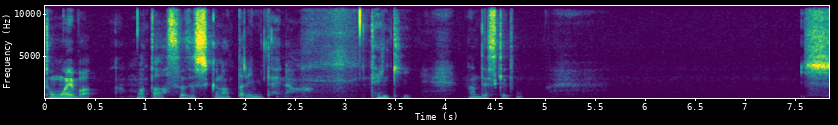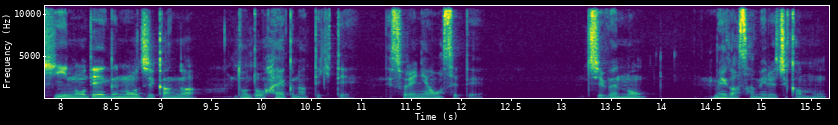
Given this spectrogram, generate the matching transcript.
と思えばまた涼しくなったりみたいな天気なんですけど。日の出の時間がどんどん早くなってきてでそれに合わせて自分の目が覚める時間も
